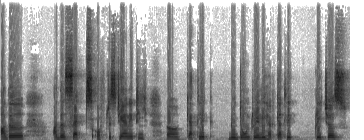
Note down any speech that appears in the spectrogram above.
other other sects of christianity uh, catholic we don't really have catholic preachers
